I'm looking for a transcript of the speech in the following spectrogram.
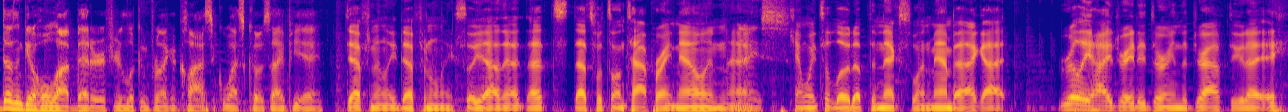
doesn't get a whole lot better if you're looking for like a classic West Coast IPA. Definitely, definitely. So yeah, that, that's that's what's on tap right now, and I Nice. can't wait to load up the next one, man. But I got really hydrated during the draft, dude. I,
